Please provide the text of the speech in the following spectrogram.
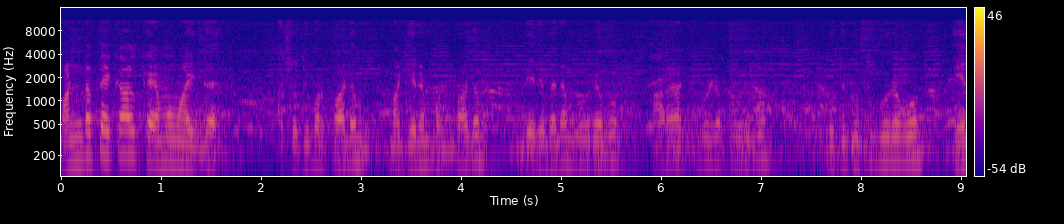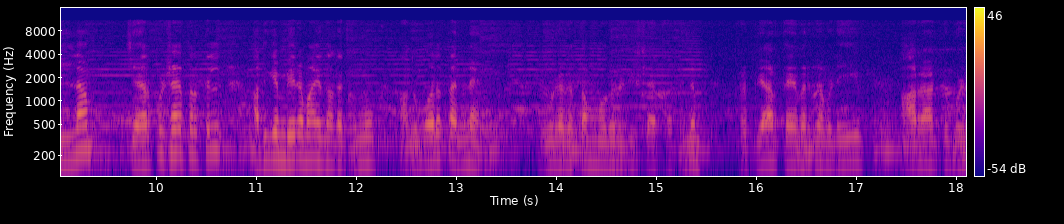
പണ്ടത്തേക്കാൾ കേമമായിട്ട് അശ്വതി പുറപ്പാടും മകീരം പുറപ്പാടും പെരുവനം പൂരവും ആറാട്ടുപുഴ പൂരവും കുട്ടിക്കുത്തുപൂരവും എല്ലാം ചേർപ്പ് ക്ഷേത്രത്തിൽ അതിഗംഭീരമായി നടക്കുന്നു. അതുപോലെ തന്നെ ഊരകത്തം മുതലി ക്ഷേത്രത്തിലും തൃപ്പ്യാർ തേവരുടെ അവിടെയും ആറാട്ടുപുഴ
